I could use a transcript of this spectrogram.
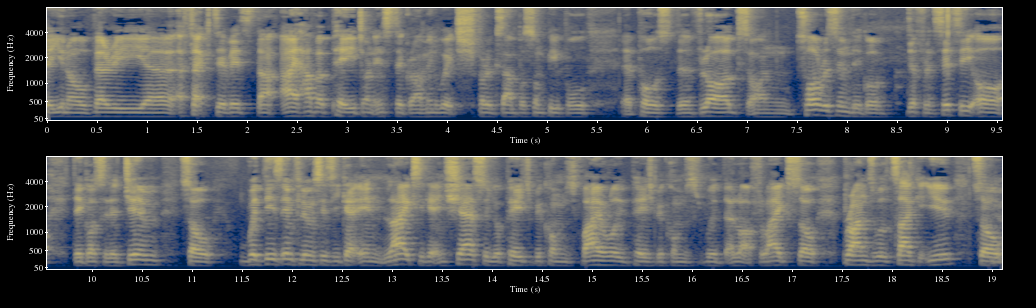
you know, very uh, effective? It's that I have a page on Instagram in which, for example, some people uh, post uh, vlogs on tourism. They go different city or they go to the gym. So with these influences you're getting likes, you're getting shares, so your page becomes viral. Your page becomes with a lot of likes, so brands will target you. So Yeah.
